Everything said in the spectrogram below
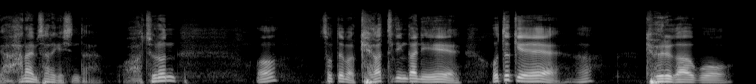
야 하나님 살아계신다. 와 저런 어 속된 말개 같은 인간이 어떻게 어? 교회를 가고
